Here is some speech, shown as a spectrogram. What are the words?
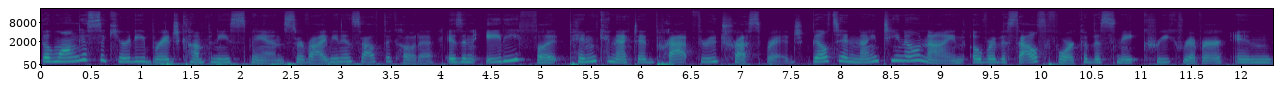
The longest security bridge company span surviving in South Dakota is an 80 foot pin connected Pratt through truss bridge built in 1909 over the South Fork of the Snake Creek River in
